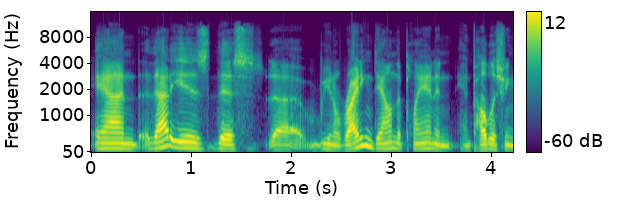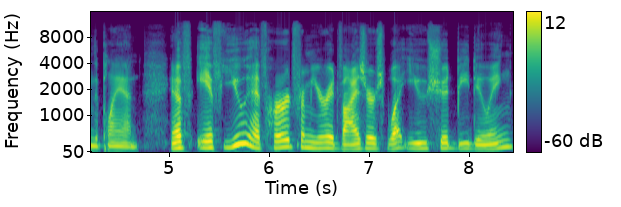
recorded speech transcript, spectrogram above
And that is this, uh, you know, writing down the plan and, and publishing the plan. If, if you have heard from your advisors what you should be doing,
